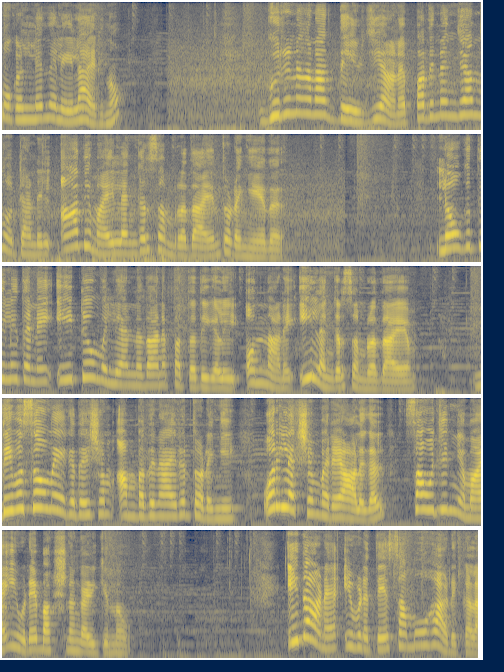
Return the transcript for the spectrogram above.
മുകളിലെ നിലയിലായിരുന്നു. ഗുരുനാനാക് ദേവ്ജിയാണ് പതിനഞ്ചാം നൂറ്റാണ്ടിൽ ആദ്യമായി ലങ്കർ സമ്പ്രദായം തുടങ്ങിയത്. ലോകത്തിലെ തന്നെ ഏറ്റവും വലിയ അന്നദാന പദ്ധതികളിൽ ഒന്നാണ് ഈ ലങ്കർ സമ്പ്രദായം. ദിവസവും ഏകദേശം അമ്പതിനായിരം തുടങ്ങി ഒരു ലക്ഷം വരെ ആളുകൾ സൗജന്യമായി ഇവിടെ ഭക്ഷണം കഴിക്കുന്നു. ഇതാണ് ഇവിടുത്തെ സമൂഹ അടുക്കള.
